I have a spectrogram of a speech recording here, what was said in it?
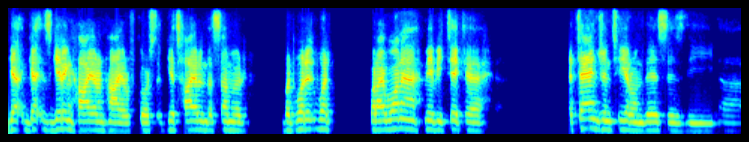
get, get, is getting higher and higher. Of course, it gets higher in the summer. But what it, what what I want to maybe take a a tangent here on this is the uh,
